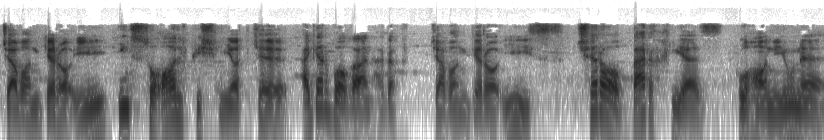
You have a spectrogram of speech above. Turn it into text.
جوانگرایی این سوال پیش میاد که اگر واقعا هدف جوانگرایی است چرا برخی از روحانیون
